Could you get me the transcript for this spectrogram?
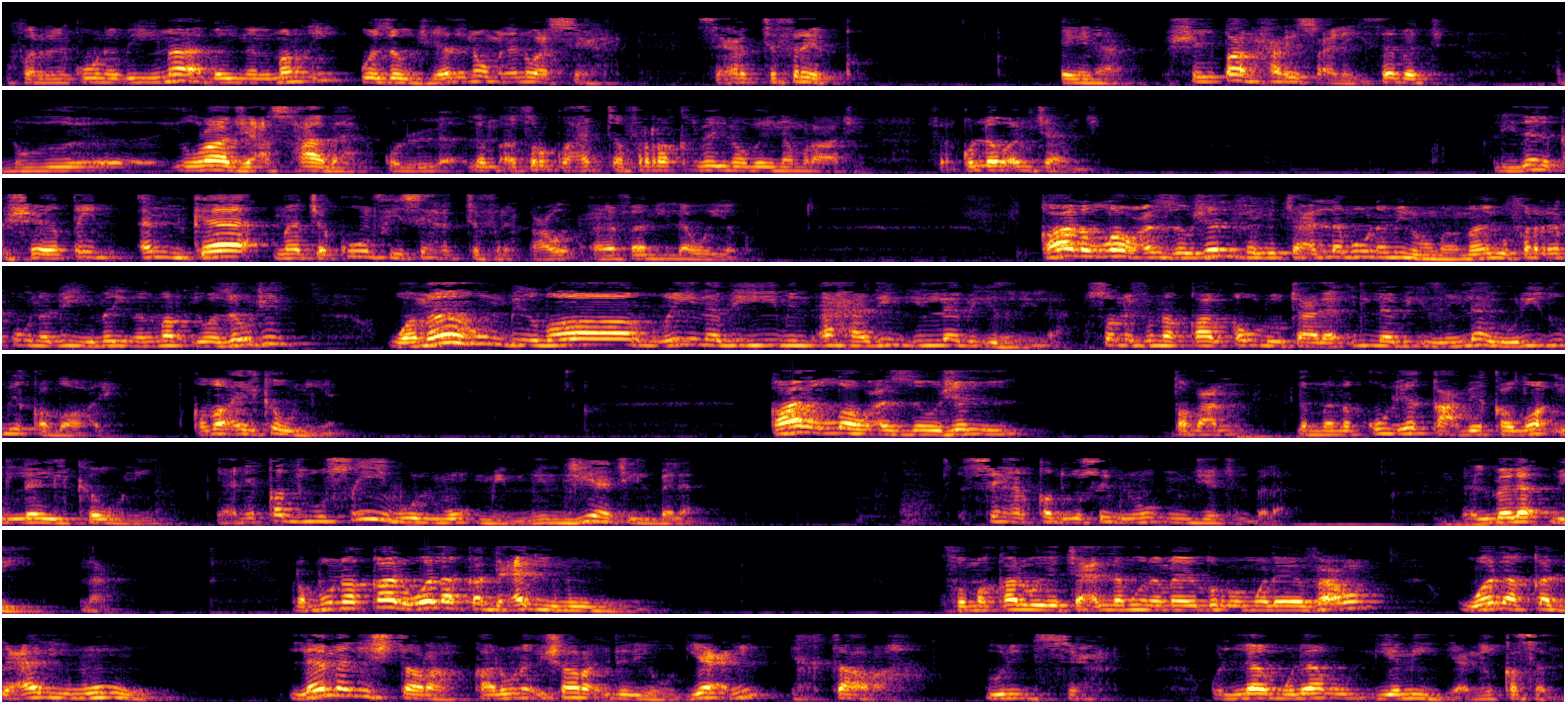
يفرقون به ما بين المرء وزوجه. هذا نوع من أنواع السحر. سحر التفريق. أي نعم. الشيطان حريص عليه. ثبت أنه يراجع أصحابه. يقول لم أتركه حتى فرقت بينه وبين امرأتي. فيقول له أنت أنت. لذلك الشياطين أنكى ما تكون في سحر التفريق. عافاني الله وإياكم. قال الله عز وجل فيتعلمون منهما ما يفرقون به بين المرء وزوجه وما هم بضارين به من أحد إلا بإذن الله. صنفنا قال قوله تعالى إلا بإذن الله يريد بقضائه. قضاء الكونية. قال الله عز وجل طبعا لما نقول يقع بقضاء الله الكوني يعني قد يصيب المؤمن من جهة البلاء. السحر قد يصيب المؤمن من جهة البلاء. البلاء به نعم. ربنا قال ولقد علموا. ثم قال ويتعلمون ما يضرهم ولا ينفعهم. ولقد علموا. لمن اشترى قالوا إشارة إلى اليهود يعني اختاره يريد السحر. واللام لام اليمين. يعني القسم.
